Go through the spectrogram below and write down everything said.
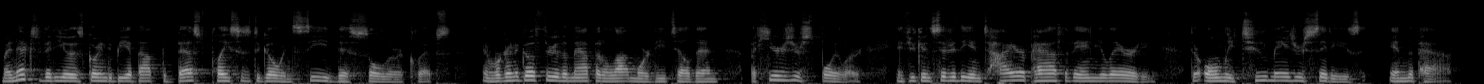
My next video is going to be about the best places to go and see this solar eclipse. And we're going to go through the map in a lot more detail then, but here's your spoiler. If you consider the entire path of annularity, there are only two major cities in the path.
